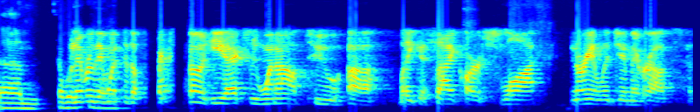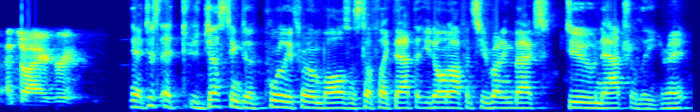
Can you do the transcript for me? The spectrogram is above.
Um, Whenever they went to the flex zone, he actually went out to uh, like a sidecar slot and ran legitimate routes. And so I agree. Yeah, just adjusting to poorly thrown balls and stuff like that that you don't often see running backs do naturally, right?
